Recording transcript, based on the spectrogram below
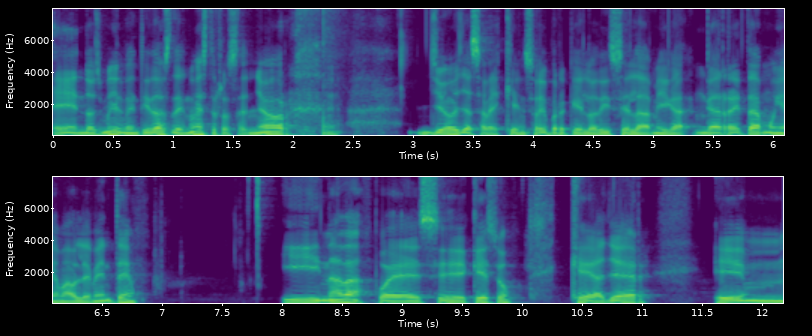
en 2022 de nuestro Señor. Yo ya sabéis quién soy porque lo dice la amiga Garreta muy amablemente. Y nada, pues eh, que eso, que ayer, em,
